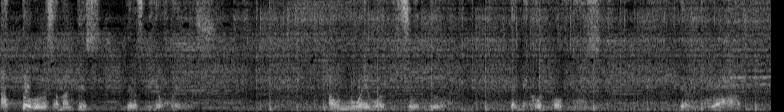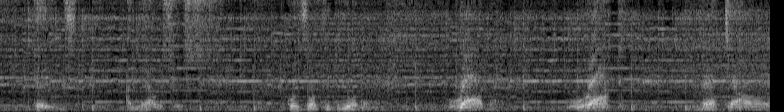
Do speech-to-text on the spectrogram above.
a todos los amantes de los videojuegos a un nuevo episodio del mejor podcast de Rob Games Analysis con su anfitrión Rob Rock Metal.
